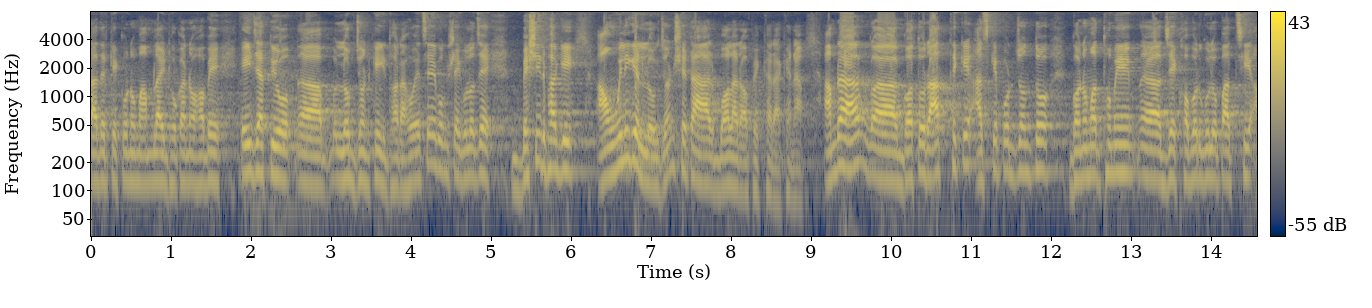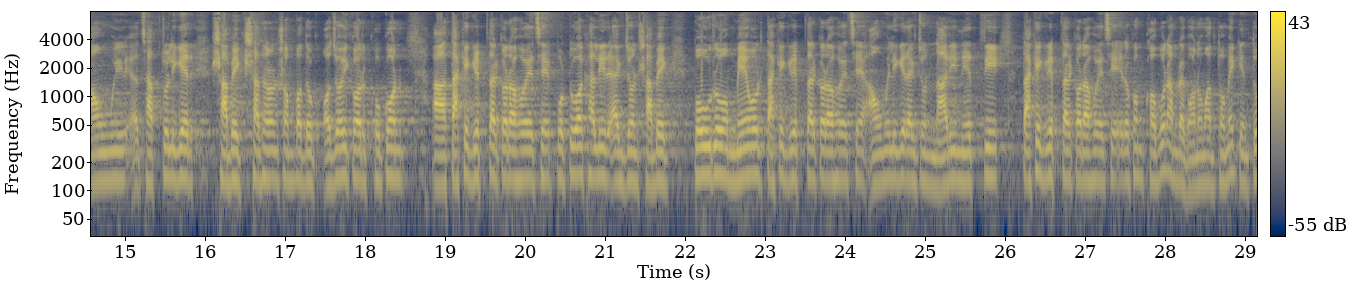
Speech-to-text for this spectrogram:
তাদেরকে কোনো মামলায় ঢোকানো হবে, এই জাতীয় লোকজনকেই ধরা হয়েছে এবং সেগুলো যে বেশিরভাগই আওয়ামী লীগের লোকজন সেটা আর বলার অপেক্ষা রাখে না। আমরা গত রাত থেকে আজকে পর্যন্ত গণমাধ্যমে যে খবরগুলো পাচ্ছি, আওয়ামী ছাত্রলীগের সাবেক সাধারণ সম্পাদক অজয়কর খোকন তাকে গ্রেপ্তার করা হয়েছে। পটুয়াখালীর একজন সাবেক পৌর মেয়র তাকে গ্রেপ্তার করা হয়েছে, আওয়ামী লীগের একজন নারী নেত্রী তাকে গ্রেপ্তার করা হয়েছে, এরকম খবর আমরা গণমাধ্যমে কিন্তু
